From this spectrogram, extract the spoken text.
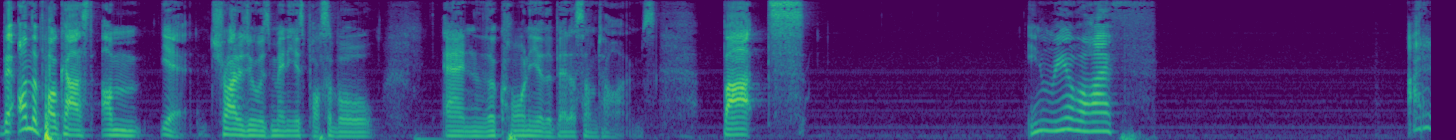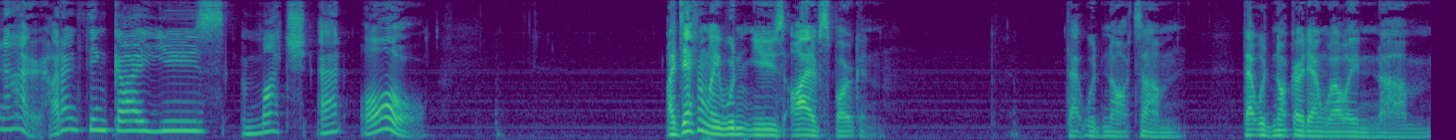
But on the podcast, I'm yeah try to do as many as possible, and the cornier the better sometimes. But in real life, I don't know. I don't think I use much at all. I definitely wouldn't use I have spoken. That would not um, that would not go down well in um,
